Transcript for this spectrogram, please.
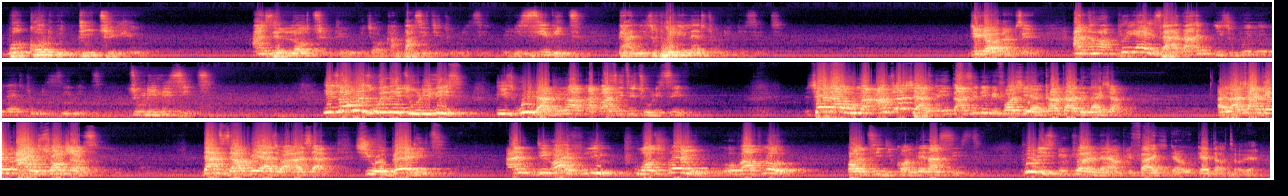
What God will do to you has a lot to do with your capacity to receive, it than his willingness to release it. Do you get what I'm saying? And our prayer is around his willingness to receive it, to release it. He's always willing to release. It's we that do not have capacity to receive. Share that woman, I'm sure she has been interceding before she encountered Elisha. Elisha gave her instructions. That is how prayers were answered. She obeyed it, and the oil flew, was flowing, overflowed until the container ceased. Put the scripture in the amplified, then we'll get out of here.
